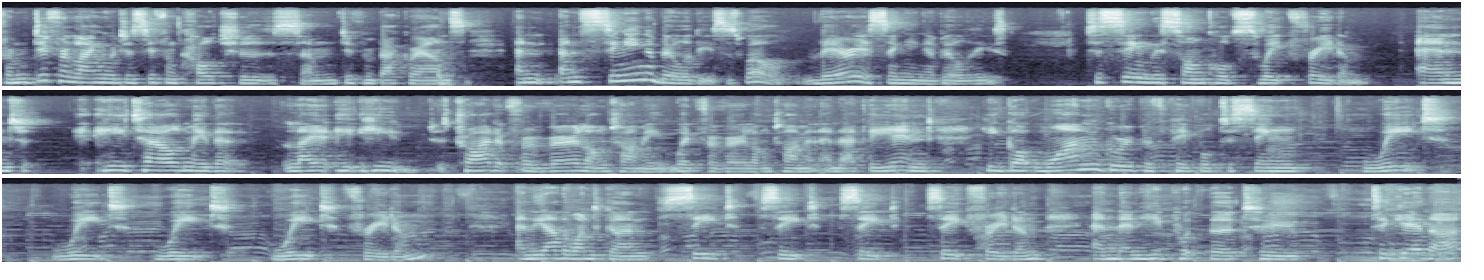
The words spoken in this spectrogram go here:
from different languages, different cultures, um, different backgrounds, and and singing abilities as well, various singing abilities, to sing this song called "Sweet Freedom." And he told me that he, he, tried it for a very long time. He went for a very long time, and, and at the end, he got one group of people to sing "Wheat, Wheat, Wheat, Wheat Freedom," and the other one to go and "Seat, Seat, Seat, Seat Freedom," and then he put the two together.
